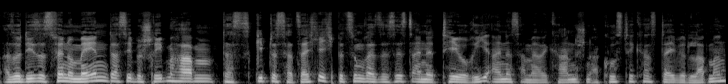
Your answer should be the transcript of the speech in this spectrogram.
Also dieses Phänomen, das Sie beschrieben haben, das gibt es tatsächlich, beziehungsweise es ist eine Theorie eines amerikanischen Akustikers, David Lubman.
